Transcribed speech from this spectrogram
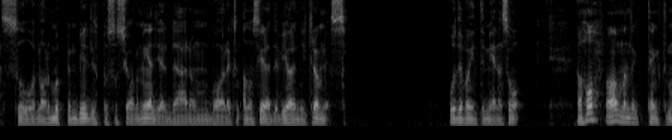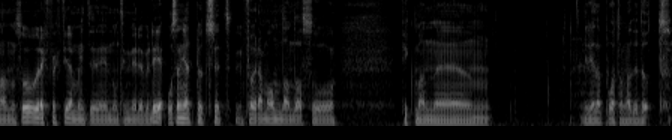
så la de upp en bild på sociala medier där de bara liksom annonserade vi har en ny trummis. Och det var inte mer än så. Jaha, ja men tänkte man, så reflekterar man inte någonting mer över det. Och sen helt plötsligt förra måndagen då så fick man eh, reda på att han hade dött.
